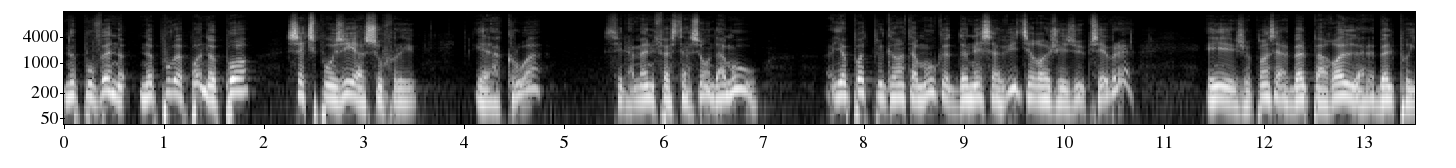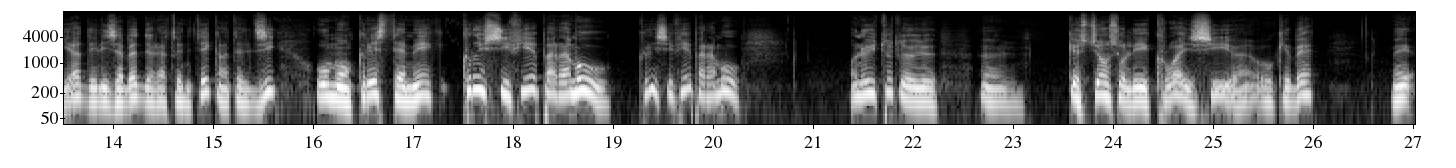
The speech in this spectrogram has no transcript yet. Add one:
ne pouvait, pas ne pas s'exposer à souffrir. Et la croix, c'est la manifestation d'amour. Il n'y a pas de plus grand amour que de donner sa vie, dira Jésus. C'est vrai. Et je pense à la belle parole, à la belle prière d'Élisabeth de la Trinité quand elle dit Ô mon Christ aimé, crucifié par amour. Crucifié par amour. On a eu toute le, question sur les croix ici hein, au Québec, mais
